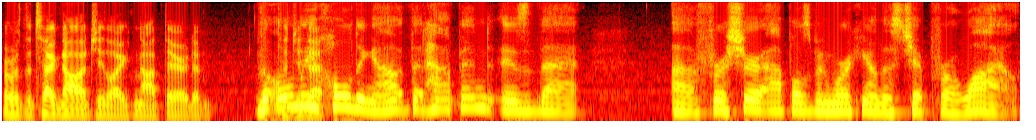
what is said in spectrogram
or was the technology like not there to? The do only that. holding out that happened is that uh, for sure Apple's been working on this chip for a while,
